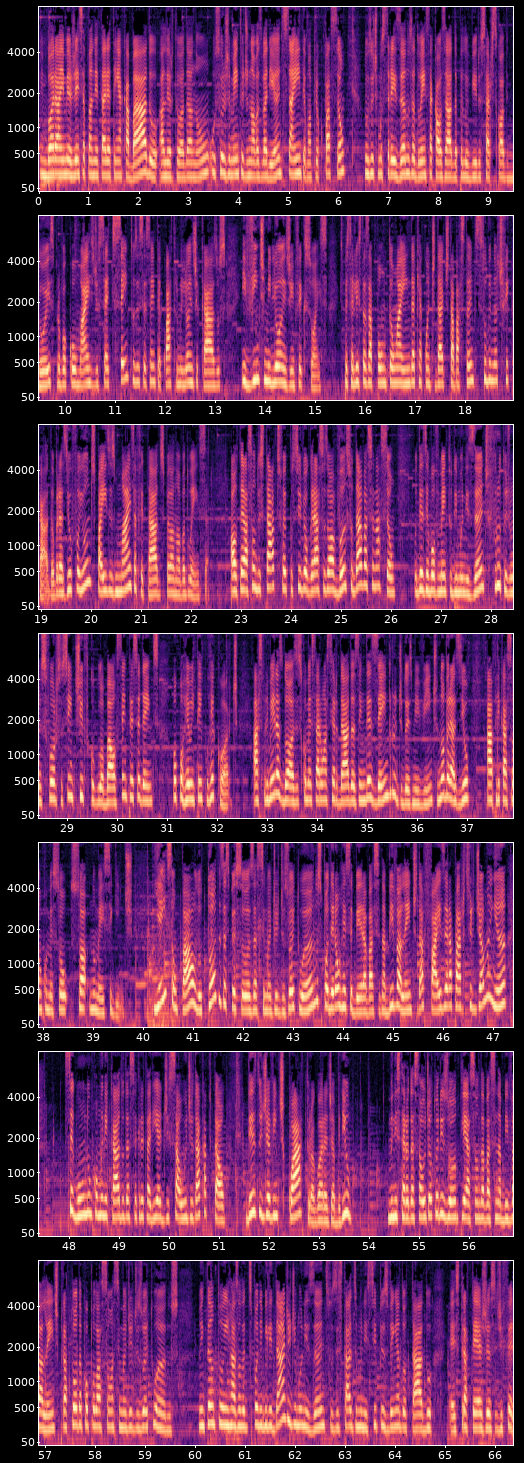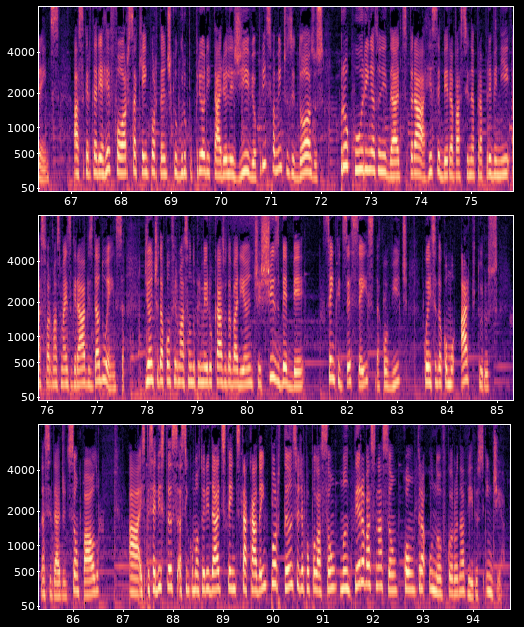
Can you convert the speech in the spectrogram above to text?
Embora a emergência planetária tenha acabado, alertou a Danon, o surgimento de novas variantes ainda é uma preocupação. Nos últimos três anos, a doença causada pelo vírus SARS-CoV-2 provocou mais de 764 milhões de casos e 20 milhões de infecções. Especialistas apontam ainda que a quantidade está bastante subnotificada. O Brasil foi um dos países mais afetados pela nova doença. A alteração do status foi possível graças ao avanço da vacinação. O desenvolvimento do imunizante, fruto de um esforço científico global sem precedentes, ocorreu em tempo recorde. As primeiras doses começaram a ser dadas em dezembro de 2020. No Brasil, a aplicação começou só no mês seguinte. E em São Paulo, todas as pessoas acima de 18 anos poderão receber a vacina bivalente da Pfizer a partir de amanhã, segundo um comunicado da Secretaria de Saúde da capital. Desde o dia 24 agora de abril, o Ministério da Saúde autorizou a ampliação da vacina bivalente para toda a população acima de 18 anos. No entanto, em razão da disponibilidade de imunizantes, os estados e municípios vêm adotado é, estratégias diferentes. A secretaria reforça que é importante que o grupo prioritário elegível, principalmente os idosos, procurem as unidades para receber a vacina para prevenir as formas mais graves da doença. Diante da confirmação do primeiro caso da variante XBB 116 da Covid, conhecida como Arcturus, na cidade de São Paulo, especialistas, assim como autoridades, têm destacado a importância de a população manter a vacinação contra o novo coronavírus em dia.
